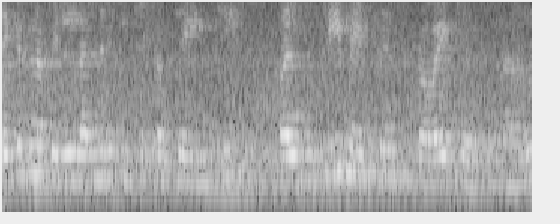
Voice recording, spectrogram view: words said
దగ్గర ఉన్న పిల్లలందరికీ చెకప్ చేయించి వాళ్ళకి ఫ్రీ మెడిసిన్స్ ప్రొవైడ్ చేస్తున్నారు.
